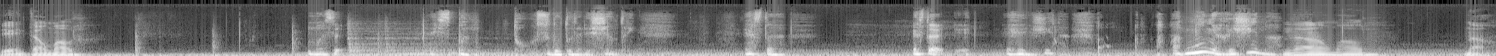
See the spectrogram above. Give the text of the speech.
E então, Mauro? Mas é, é espantoso, doutor Alexandre. Esta. Esta. É, é Regina. A, a minha Regina. Não, Mauro. Não.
